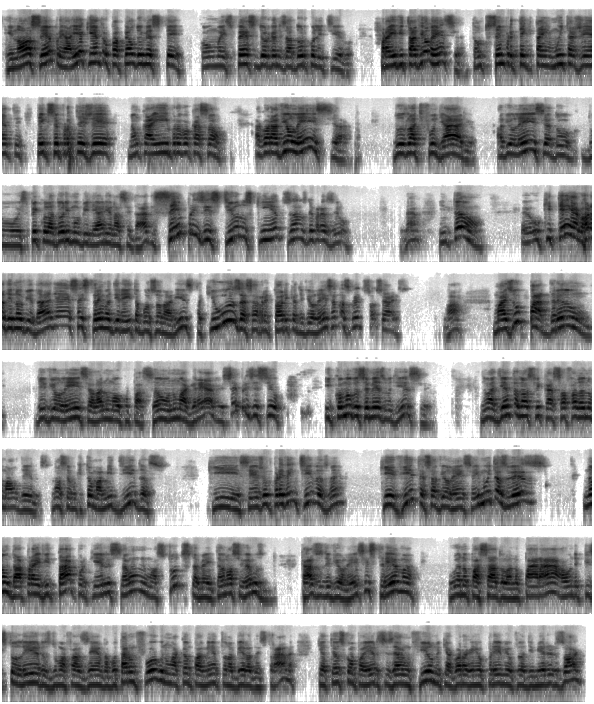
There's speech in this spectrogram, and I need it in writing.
E nós sempre, aí é que entra o papel do MST, como uma espécie de organizador coletivo, para evitar violência. Então, sempre tem que estar em muita gente, tem que se proteger, não cair em provocação. Agora, a violência do latifundiário, a violência do, do especulador imobiliário na cidade sempre existiu nos 500 anos de Brasil. Né? Então, eh, o que tem agora de novidade é essa extrema-direita bolsonarista que usa essa retórica de violência nas redes sociais. Né? Mas o padrão de violência lá numa ocupação, numa greve, sempre existiu. E como você mesmo disse, não adianta nós ficar só falando mal deles. Nós temos que tomar medidas que sejam preventivas, né? que evitem essa violência. E muitas vezes não dá para evitar, porque eles são astutos também. Então, nós tivemos casos de violência extrema. O ano passado, lá no Pará, onde pistoleiros de uma fazenda botaram fogo num acampamento na beira da estrada, que até os companheiros fizeram um filme que agora ganhou o prêmio Vladimir Herzog.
